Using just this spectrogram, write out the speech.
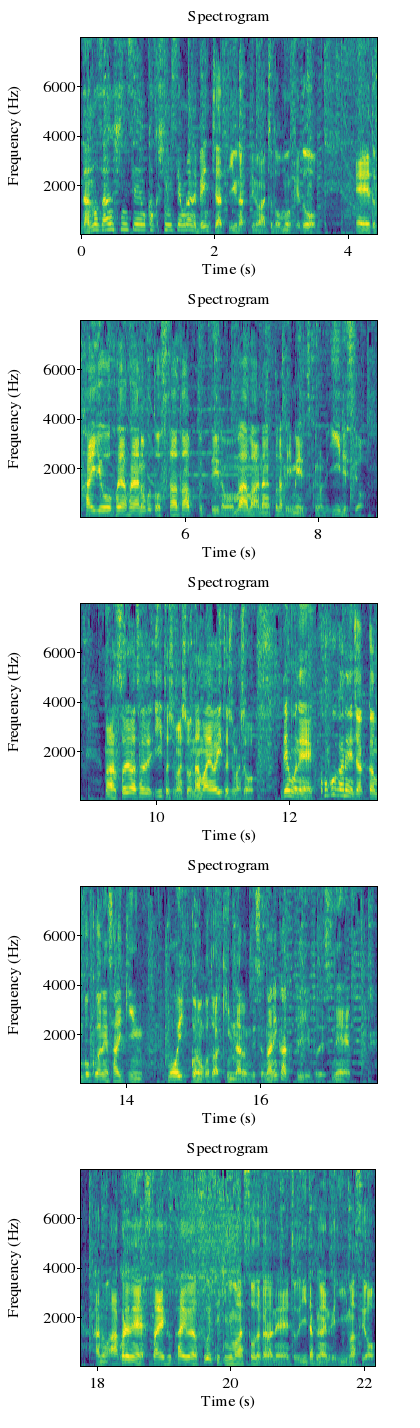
何の斬新性も革新性もないのベンチャーっていうなっていうのはちょっと思うけど、えーと、開業ほやほやのことをスタートアップっていうのもまあまあなんとなくイメージつくのでいいですよ。まあそれはそれでいいとしましょう。名前はいいとしましょう。でもねここがね若干僕はね最近もう一個のことが気になるんですよ。何かっていうとですねあのあこれねスタイフ界隈はすごい敵に回しそうだからねちょっと言いたくないんですけど言いますよ。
